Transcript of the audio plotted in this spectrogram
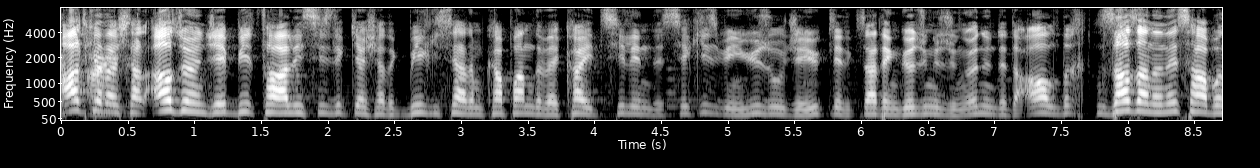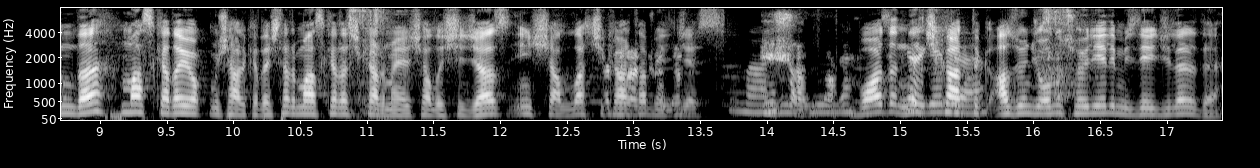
Arkadaşlar az önce bir talihsizlik yaşadık. Bilgisayarım kapandı ve kayıt silindi. 8100 UC yükledik. Zaten gözünüzün önünde de aldık. Zaza'nın hesabında maskara yokmuş arkadaşlar. Maskara çıkarmaya çalışacağız. İnşallah çıkartabileceğiz. İnşallah. Bu arada ne çıkarttık? Az önce onu söyleyelim izleyicilere de.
